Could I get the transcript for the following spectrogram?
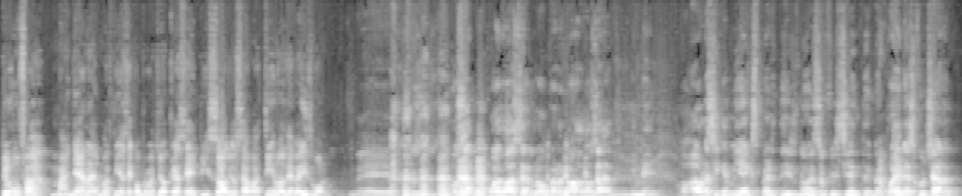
triunfa, mañana Martín se comprometió que hace episodios sabatinos de béisbol. Eh, pues, o sea, puedo hacerlo, pero no, o sea, mi- ahora sí que mi expertise no es suficiente. Me pueden escuchar.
